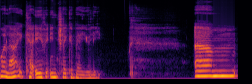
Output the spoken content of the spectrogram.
Voilà, ik ga even inchecken bij jullie. Um,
